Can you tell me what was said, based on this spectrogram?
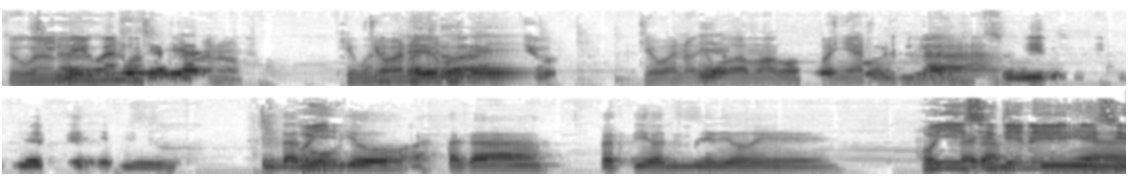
Qué bueno Sí, que le bueno. guste. Porque haya- bueno. Qué Qué bueno. bueno, Yo que, qué- qué bueno que podamos la... subir, subir el, el Danubio hasta acá, perdido en medio de. Oye, y si tiene, y si,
